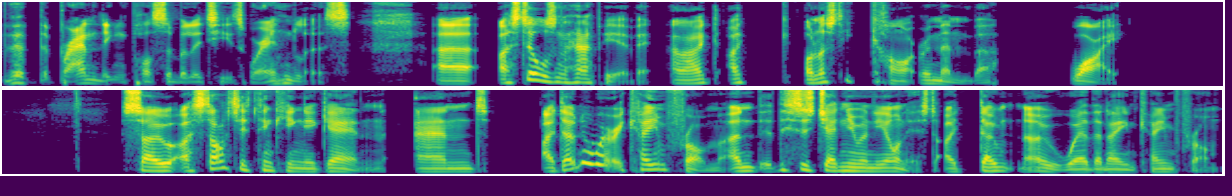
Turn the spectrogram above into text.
the, the branding possibilities were endless, uh, I still wasn't happy with it. And I, I honestly can't remember why. So I started thinking again, and I don't know where it came from. And this is genuinely honest. I don't know where the name came from.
